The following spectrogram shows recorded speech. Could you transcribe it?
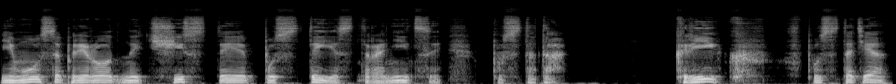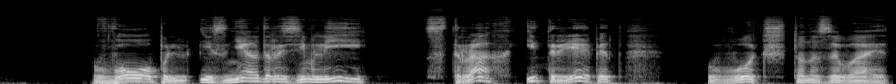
Ему соприродны чистые пустые страницы. Пустота. Крик в пустоте. Вопль из недр земли. Страх и трепет — вот что называет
